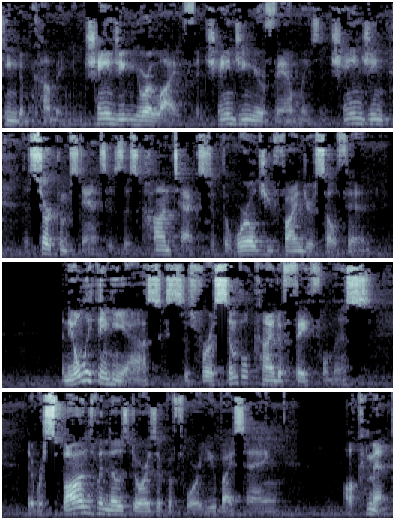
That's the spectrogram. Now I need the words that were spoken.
kingdom coming and changing your life and changing your families and changing the circumstances, this context of the world you find yourself in. And the only thing he asks is for a simple kind of faithfulness that responds when those doors are before you by saying, I'll commit.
